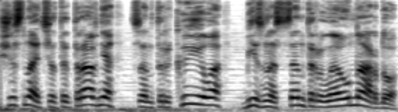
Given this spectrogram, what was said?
16 травня, центр Києва, бізнес-центр Леонардо.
